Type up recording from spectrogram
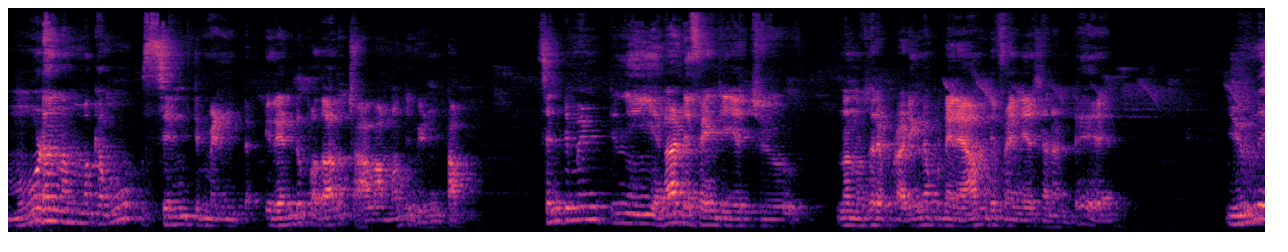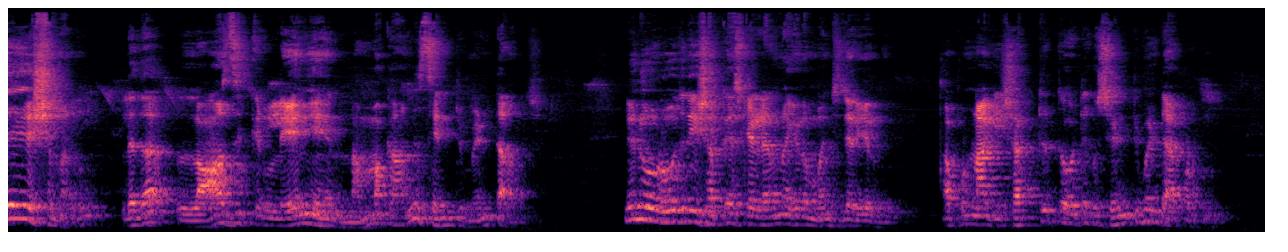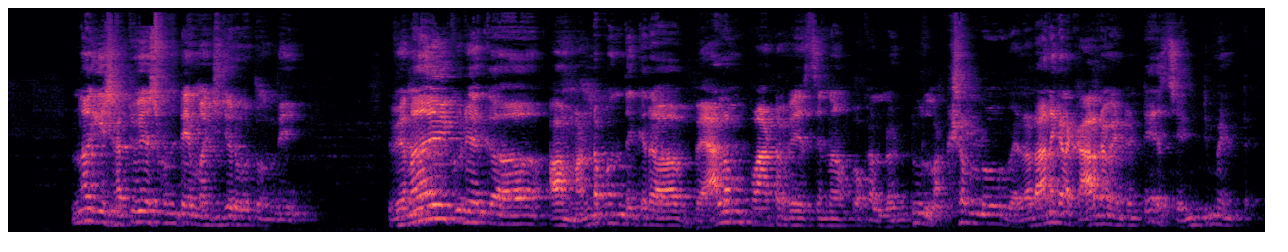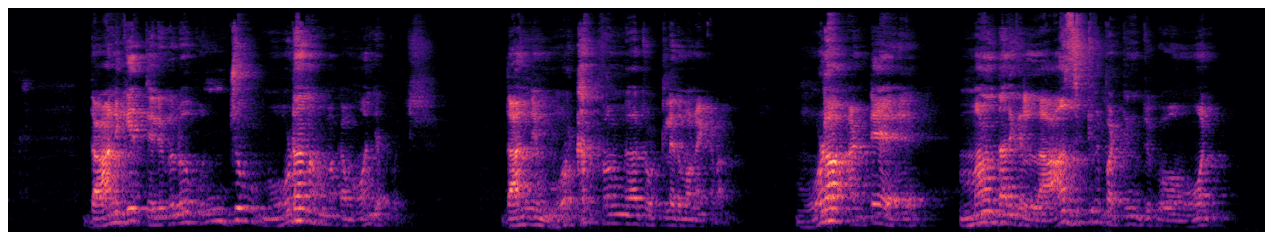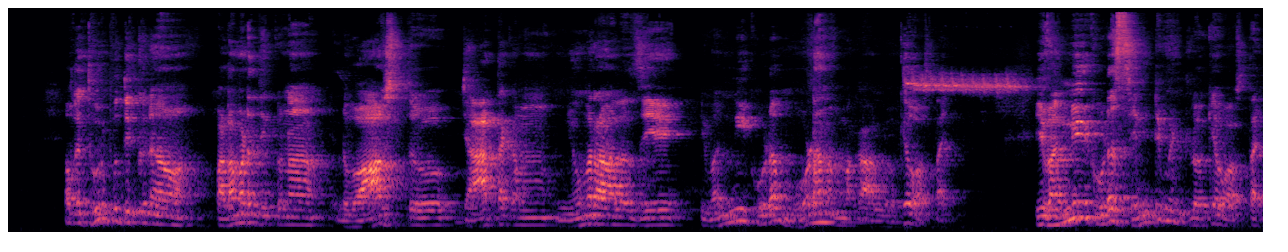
మూఢనమ్మకము sentiment ఈ రెండు పదాలు చాలామంది వింటాం. సెంటిమెంట్ని ఎలా డిఫైన్ చేయొచ్చు? నన్ను సరే ఇప్పుడు అడిగినప్పుడు నేను ఏమని డిఫైన్ చేశానంటే ఇర్రేషనల్ లేదా లాజిక్ లేని నమ్మకాన్ని సెంటిమెంట్ అనవచ్చు నేను రోజున ఈ షర్ట్ వేసుకెళ్ళాను నాకు ఏదో మంచి జరిగింది. అప్పుడు నాకు ఈ షర్ట్ తోటి ఒక సెంటిమెంట్ ఏర్పడుతుంది. నాకు ఈ షర్ట్ వేసుకుంటే మంచి జరుగుతుంది. వినాయకుడి యొక్క ఆ మండపం దగ్గర వేలం పాట వేసిన ఒక లడ్డు లక్షల్లో వెళ్ళడానికి గల కారణం ఏంటంటే సెంటిమెంట్ దానికే తెలుగులో కొంచెం మూఢనమ్మకము అని చెప్పొచ్చు. దాన్ని మూర్ఖత్వంగా చూడలేదు మనం ఇక్కడ. మూఢ అంటే మనం దానికి లాజిక్ని పట్టించుకోము అని. ఒక తూర్పు దిక్కున పడమట దిక్కున వాస్తు జాతకం న్యూమరాలజీ ఇవన్నీ కూడా మూఢనమ్మకాల్లోకే వస్తాయి. ఇవన్నీ కూడా సెంటిమెంట్లోకే వస్తాయి.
